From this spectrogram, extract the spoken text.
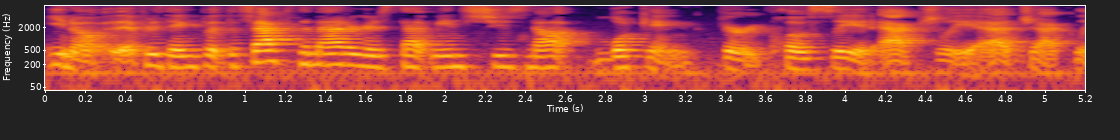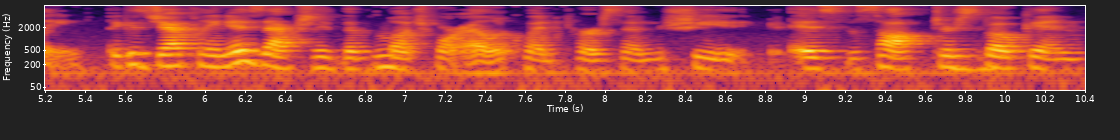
you know, everything. But the fact of the matter is that means she's not looking very closely at actually at Jacqueline, because Jacqueline is actually the much more eloquent person. She is the softer spoken,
